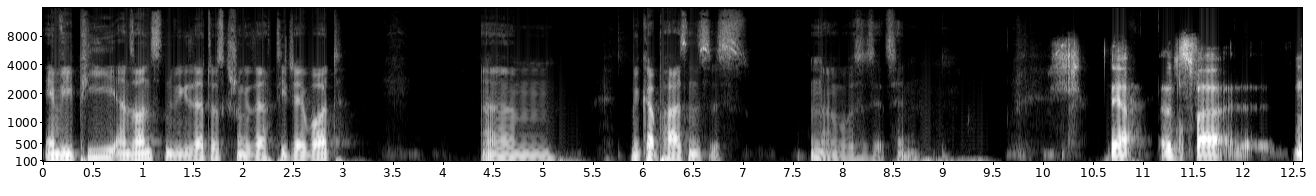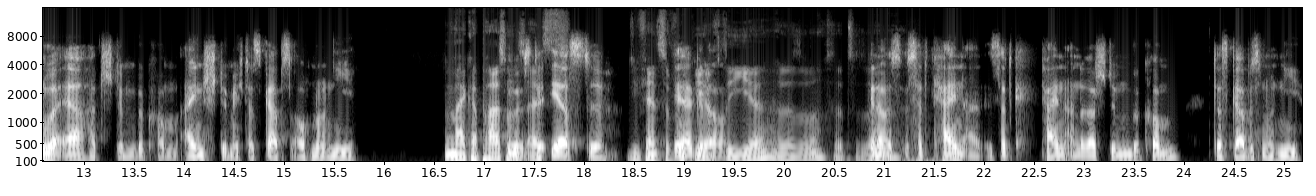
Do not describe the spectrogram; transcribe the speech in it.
MVP. Ansonsten, wie gesagt, du hast schon gesagt, TJ Watt. Ähm, Mika Parsons ist. Na, wo ist es jetzt hin? Ja, und zwar äh, nur er hat Stimmen bekommen. Einstimmig. Das gab es auch noch nie. Micah So Parsons ist als der erste Defensive Ja, Rookie genau. of the Year oder so, sozusagen. Genau, es, es hat kein, es hat kein anderer Stimmen bekommen. Das gab es noch nie.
